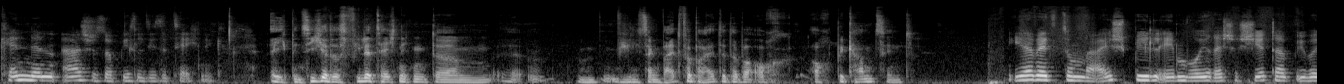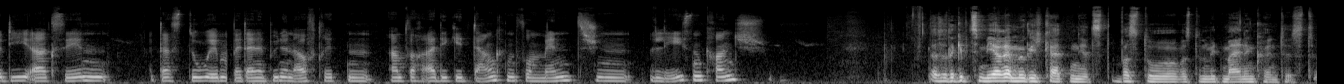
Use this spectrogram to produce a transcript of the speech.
kennen auch schon so ein bisschen diese Technik. Ich bin sicher, dass viele Techniken, da, äh, wie will ich sagen, weit verbreitet, aber auch, auch bekannt sind. Ich habe jetzt zum Beispiel, eben wo ich recherchiert habe, über die auch gesehen, dass du eben bei deinen Bühnenauftritten einfach auch die Gedanken vom Menschen lesen kannst. Also da gibt es mehrere Möglichkeiten jetzt, was du, was du damit meinen könntest.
